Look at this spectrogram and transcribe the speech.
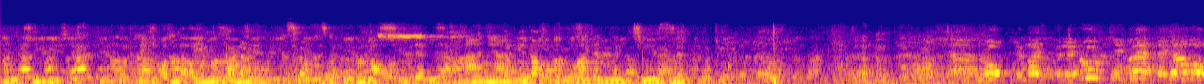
Ćirić iz Pirota, a pomaže Jasmina Zafirović iz Vranja i Ivan Ruke, majstore, ruke, gledaj, jalo!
